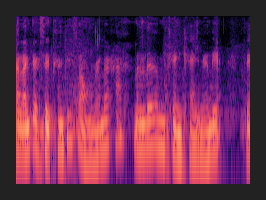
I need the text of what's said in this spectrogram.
คะหลังจากเสร็จครั้งที่สองแล้วนะคะ มันเริ่มแข็งๆแล้วเนี่ย แต่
